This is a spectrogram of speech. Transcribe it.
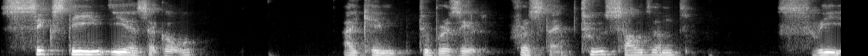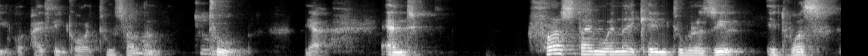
16 years ago. I came to Brazil first time, 2003, I think, or 2002. Two. Yeah. And first time when I came to Brazil, it was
